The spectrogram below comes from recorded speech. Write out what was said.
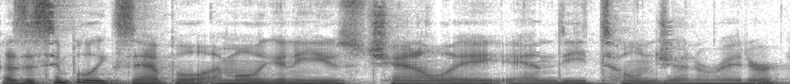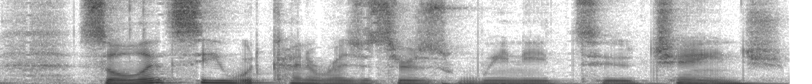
As a simple example, I'm only going to use channel A and the tone generator. So let's see what kind of registers we need to change.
